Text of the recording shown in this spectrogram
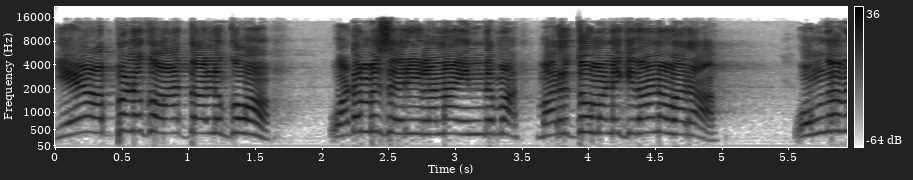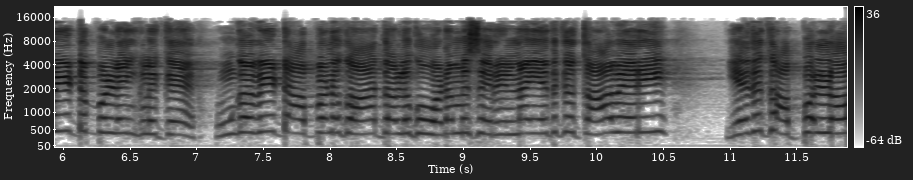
ஏன் அப்பனுக்கும் ஆத்தாளுக்கும் உடம்பு சரியில்லைன்னா இந்த ம- மருத்துவமனைக்கு தானே வரா? உங்க வீட்டு பிள்ளைங்களுக்கு உங்க வீட்டு அப்பனுக்கும் ஆத்தாளுக்கும் உடம்பு சரியில்லைன்னா எதுக்கு காவேரி? எதுக்கு அப்பல்லோ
